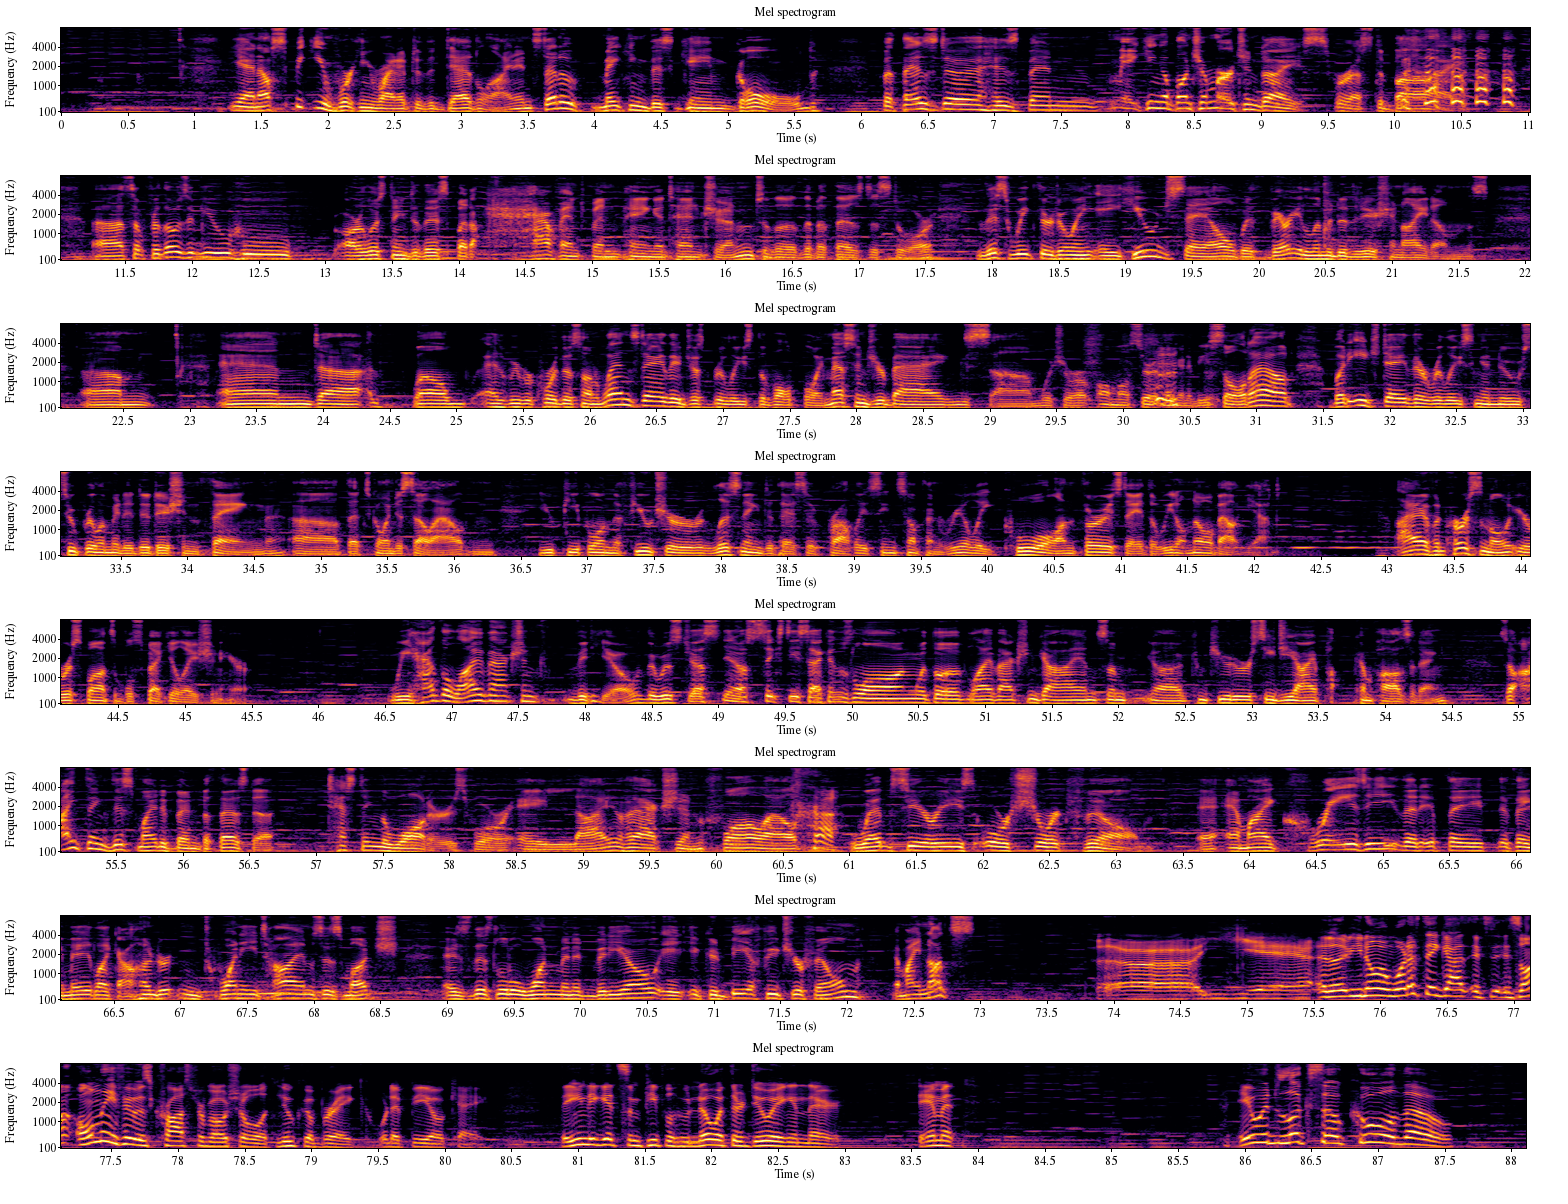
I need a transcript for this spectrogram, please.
Yeah, now speaking of working right up to the deadline, instead of making this game gold, Bethesda has been making a bunch of merchandise for us to buy. uh, so, for those of you who are listening to this but haven't been paying attention to the, the Bethesda store, this week they're doing a huge sale with very limited edition items. Um, and, uh, well, as we record this on Wednesday, they just released the Vault Boy Messenger bags, um, which are almost certainly going to be sold out. But each day they're releasing a new super limited edition thing uh, that's going to sell out. And you people in the future listening to this have probably seen something really cool on Thursday that we don't know about yet. I have a personal irresponsible speculation here. We had the live action video that was just, you know, 60 seconds long with a live action guy and some uh, computer CGI po- compositing. So I think this might have been Bethesda testing the waters for a live action Fallout web series or short film. A- am I crazy that if they if they made like 120 times as much as this little one minute video, it, it could be a feature film? Am I nuts? Uh, yeah. And uh, you know, what if they got? If it's only if it was cross promotional with Nuka Break, would it be okay? They need to get some people who know what they're doing in there. Damn it. It would look so cool though.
